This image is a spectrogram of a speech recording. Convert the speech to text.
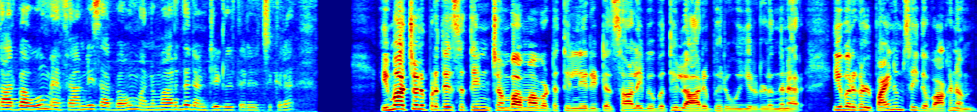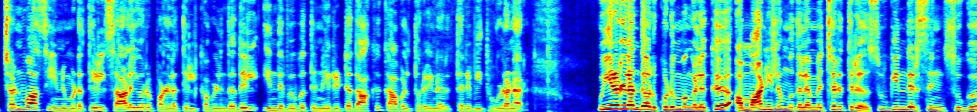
சார்பாகவும் என் ஃபேமிலி சார்பாகவும் மனமார்ந்த நன்றிகள் தெரிவிச்சுக்கிறேன். இமாச்சல பிரதேசத்தின் சம்பா மாவட்டத்தில் நேரிட்ட சாலை விபத்தில் ஆறு பேர் உயிரிழந்தனர். இவர்கள் பயணம் செய்த வாகனம் சன்வாசி என்னுமிடத்தில் சாலையோர பள்ளத்தில் கவிழ்ந்ததில் இந்த விபத்து நேரிட்டதாக காவல்துறையினர் தெரிவித்துள்ளனர். உயிரிழந்தோர் குடும்பங்களுக்கு அம்மாநில முதலமைச்சர் திரு சுகிந்தர் சிங் சுகு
